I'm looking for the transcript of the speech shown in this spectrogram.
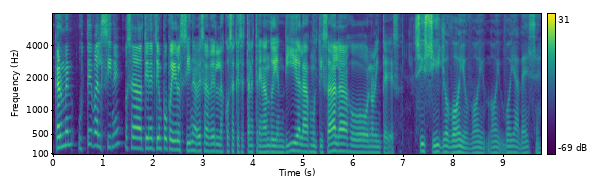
Carmen, ¿usted va al cine? O sea, ¿tiene tiempo para ir al cine a veces a ver las cosas que se están estrenando hoy en día, las multisalas, o no le interesa? Sí, sí, yo voy, yo voy, voy, voy a veces.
